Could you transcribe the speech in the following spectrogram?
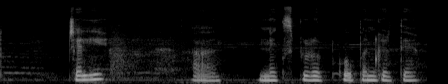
तो चलिए नेक्स्ट प्रोडक्ट को ओपन करते हैं।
